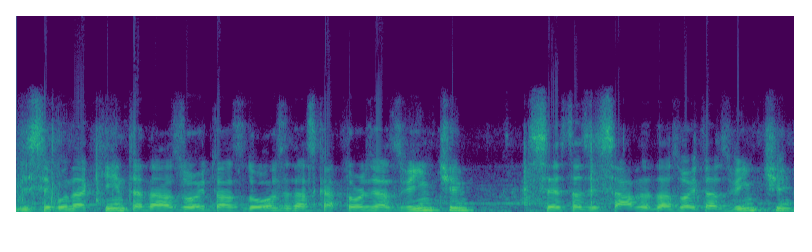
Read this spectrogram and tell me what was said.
De segunda a quinta, das 8 às 12, das 14 às 20. Sextas e sábados, das 8 às 20.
